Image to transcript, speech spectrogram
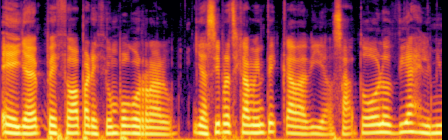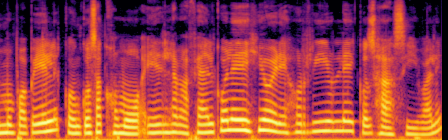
ella empezó a aparecer un poco raro. Y así prácticamente cada día. O sea, todos los días el mismo papel con cosas como eres la mafia del colegio, eres horrible, cosas así, ¿vale?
